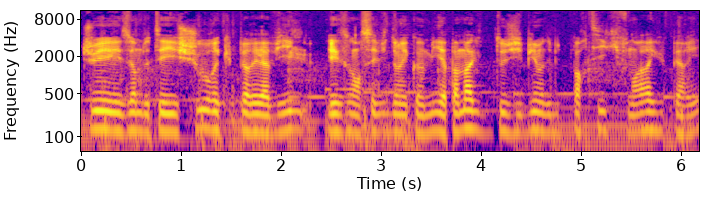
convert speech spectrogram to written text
tuer les hommes de Teishu, récupérer la ville et se lancer vite dans l'économie. Il y a pas mal de gibier en début de partie qu'il faudra récupérer.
